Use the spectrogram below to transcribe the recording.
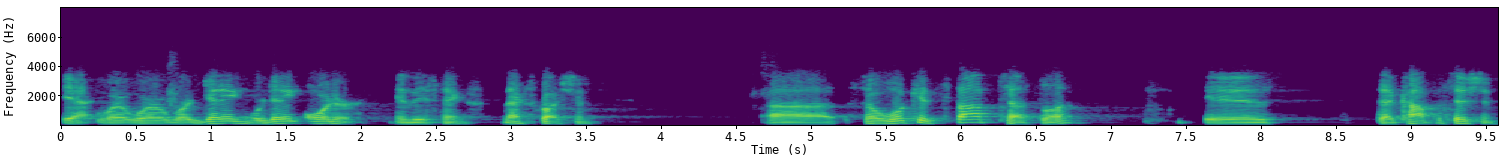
yeah, we're, we're, we're getting we're getting order in these things. Next question. Uh, so, what could stop Tesla is the competition.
